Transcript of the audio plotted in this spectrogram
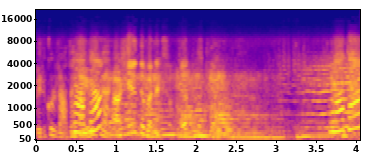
બિલકુલ રાધા રાધા? આ કેવી રીતે બને રાધા?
